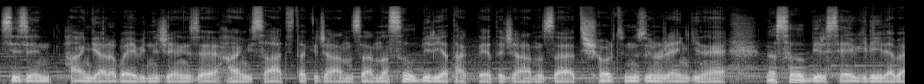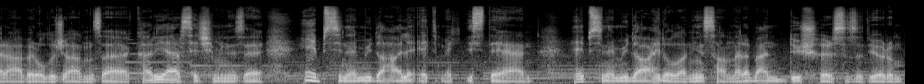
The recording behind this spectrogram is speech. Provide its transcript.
Sizin hangi arabaya bineceğinize, hangi saati takacağınıza, nasıl bir yatakta yatacağınıza, tişörtünüzün rengine, nasıl bir sevgiliyle beraber olacağınıza, kariyer seçiminize hepsine müdahale etmek isteyen, hepsine müdahil olan insanlara ben düş hırsızı diyorum.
